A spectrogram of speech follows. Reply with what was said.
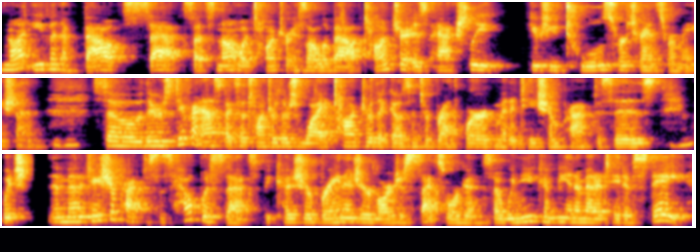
not even about sex. That's not what Tantra is all about. Tantra is actually gives you tools for transformation. Mm-hmm. So there's different aspects of Tantra. There's white Tantra that goes into breath work, meditation practices, mm-hmm. which the meditation practices help with sex because your brain is your largest sex organ. So when you can be in a meditative state,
